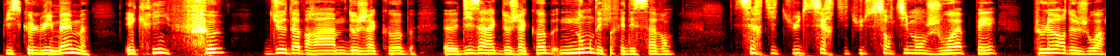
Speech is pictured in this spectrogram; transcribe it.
puisque lui-même écrit feu, Dieu d'Abraham, de Jacob, euh, d'Isaac, de Jacob, nom des et des savants. Certitude, certitude, sentiment, joie, paix, pleurs de joie.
